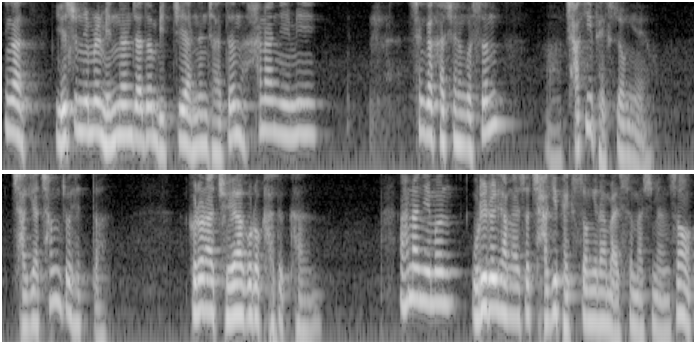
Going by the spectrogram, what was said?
그러니까 예수님을 믿는 자든 믿지 않는 자든 하나님이 생각하시는 것은 어, 자기 백성이에요. 자기가 창조했던 그러나 죄악으로 가득한 하나님은 우리를 향해서 자기 백성이라 말씀하시면서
